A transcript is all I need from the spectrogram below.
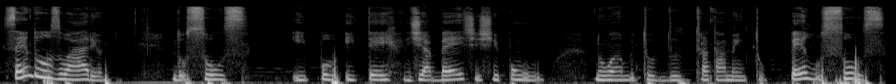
Sendo usuária do SUS e, por, e ter diabetes tipo 1 no âmbito do tratamento pelo SUS,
